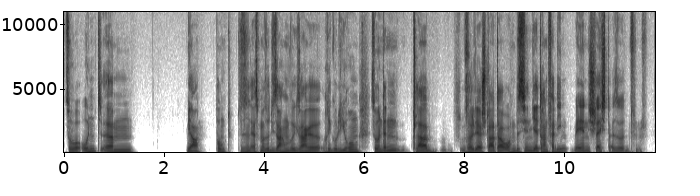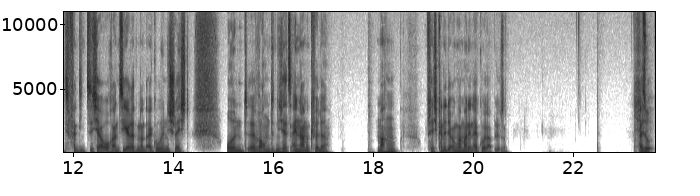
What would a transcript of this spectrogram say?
So, und ähm, ja, Punkt. Das sind erstmal so die Sachen, wo ich sage, Regulierung. So, und dann, klar, soll der Staat da auch ein bisschen Geld dran verdienen. Wäre ja nicht schlecht. Also verdient sich ja auch an Zigaretten und Alkohol nicht schlecht. Und äh, warum das nicht als Einnahmequelle machen? Vielleicht kann er dir irgendwann mal den Alkohol ablösen. Also,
